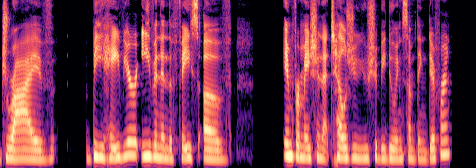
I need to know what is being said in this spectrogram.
drive behavior even in the face of information that tells you you should be doing something different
